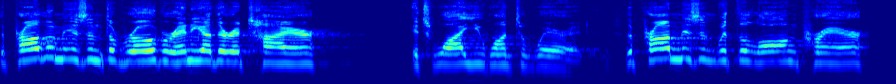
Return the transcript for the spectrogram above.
The problem isn't the robe or any other attire, it's why you want to wear it. The problem isn't with the long prayer,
